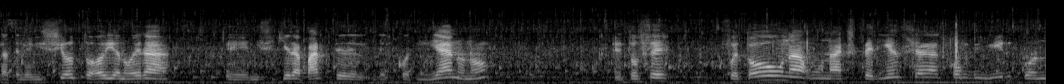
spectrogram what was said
la, televisión todavía no era eh, ni siquiera parte del, cotidiano, ¿no? Entonces fue toda una, experiencia convivir con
